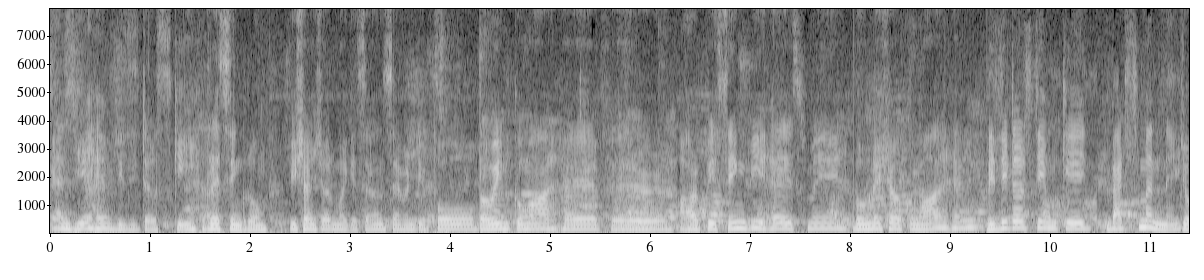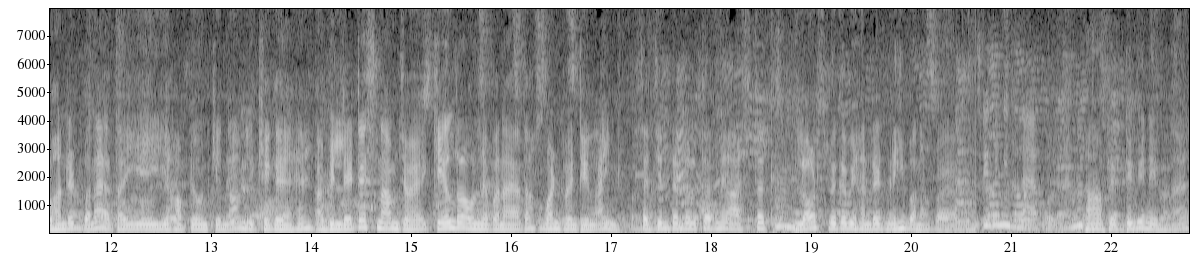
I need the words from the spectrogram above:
एंड ये है विजिटर्स की ड्रेसिंग रूम ईशान शर्मा की 774 प्रवीण कुमार है, फिर आरपी सिंह भी है इसमें। भुवनेश्वर कुमार है। विजिटर्स टीम के बैट्समैन ने जो 100 बनाया था, ये यहाँ पे उनके नाम लिखे गए हैं। अभी लेटेस्ट नाम जो है के राहुल ने बनाया था 129 सचिन तेंदुलकर ने आज तक लॉर्ड्स पे कभी 100 नहीं बना पाया वो। भी नहीं बनाया बोल रहे हैं हाँ फिफ्टी भी नहीं बनाया।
